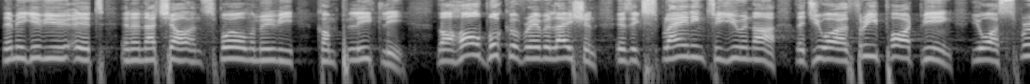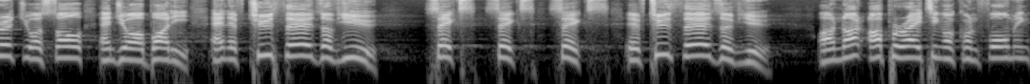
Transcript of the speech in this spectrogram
let me give you it in a nutshell and spoil the movie completely. The whole book of Revelation is explaining to you and I that you are a three part being you are spirit, you are soul, and you are body. And if two thirds of you, six, six, six, if two thirds of you are not operating or conforming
